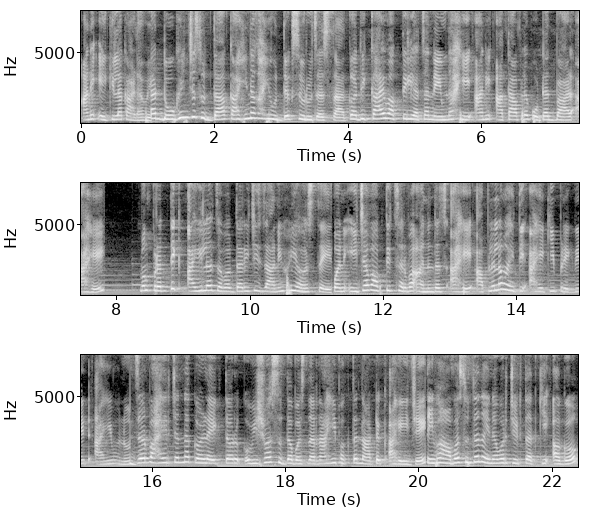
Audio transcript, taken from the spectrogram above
आणि एकीला काढावे. त्या दोघींचे सुद्धा काही ना काही उद्योग सुरूच असतात. कधी काय वागतील याचा नेम नाही आणि आता आपल्या पोटात बाळ आहे. मग प्रत्येक आईला जबाबदारीची जाणीव ही असते. पण हिच्या बाबतीत सर्व आनंदच आहे. आपल्याला माहिती आहे की प्रेग्नेंट आहे म्हणून जर बाहेरच्यांना कळले तर विश्वास सुद्धा बसणार नाही. फक्त नाटक आहे जे तेव्हा आबा सुद्धा नैनावर चिडतात की अगं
